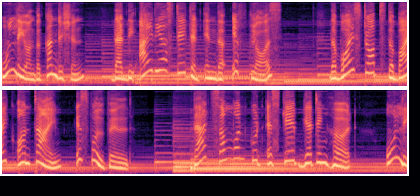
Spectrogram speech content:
only on the condition that the idea stated in the if clause, the boy stops the bike on time, is fulfilled. That someone could escape getting hurt only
